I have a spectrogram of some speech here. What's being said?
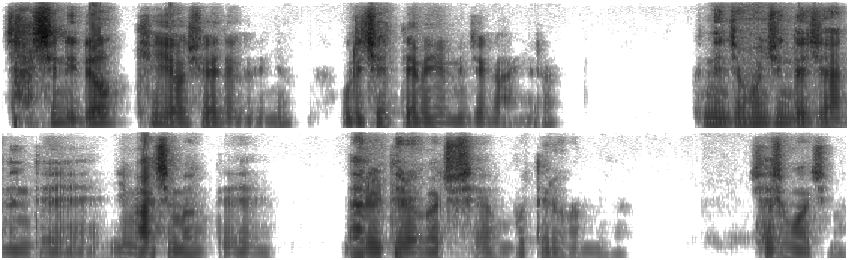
자신 이렇게 여셔야 되거든요. 우리 죄 때문에 문제가 아니라. 근데 이제 헌신되지 않는데 이 마지막 때 나를 데려가 주세요. 못 데려갑니다. 죄송하지만.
